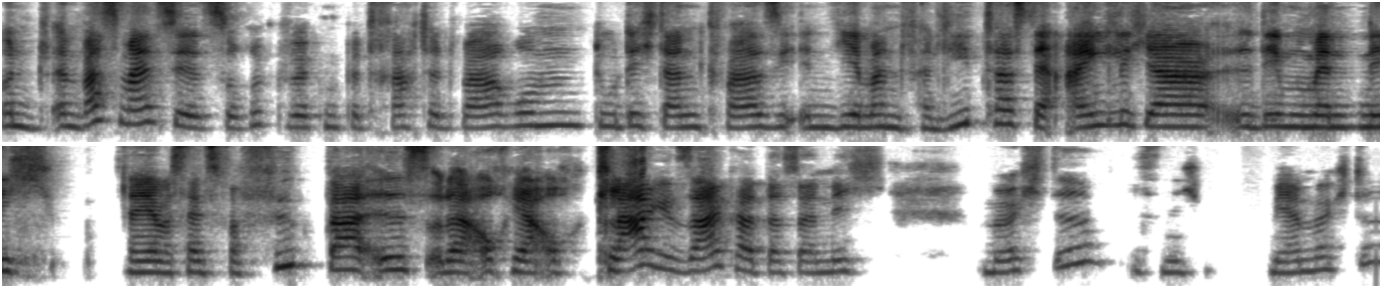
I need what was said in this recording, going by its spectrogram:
Und ähm, was meinst du jetzt so rückwirkend betrachtet, warum du dich dann quasi in jemanden verliebt hast, der eigentlich ja in dem Moment nicht naja, was heißt verfügbar ist oder auch ja auch klar gesagt hat, dass er nicht möchte, es nicht mehr möchte?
